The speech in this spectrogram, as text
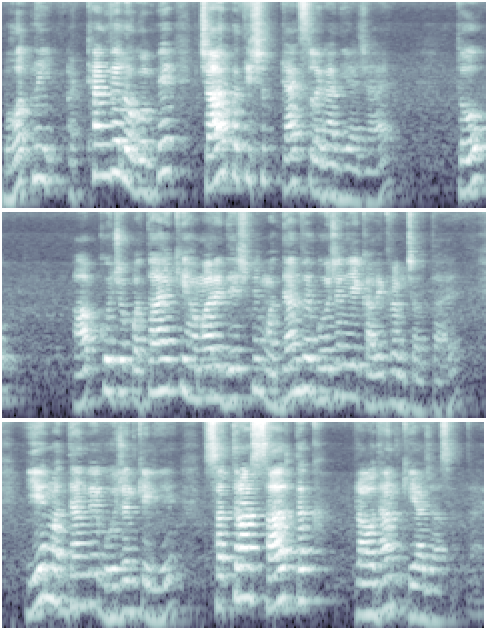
बहुत नहीं, अट्ठानवे लोगों पे चार प्रतिशत टैक्स लगा दिया जाए तो आपको जो पता है कि हमारे देश में मध्यान्ह भोजन ये कार्यक्रम चलता है, ये मध्यान्ह भोजन के लिए सत्रह साल तक प्रावधान किया जा सकता है।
